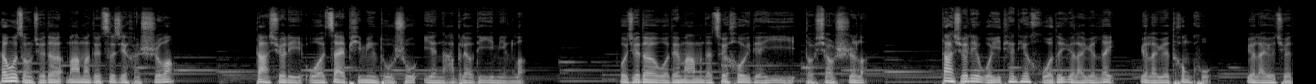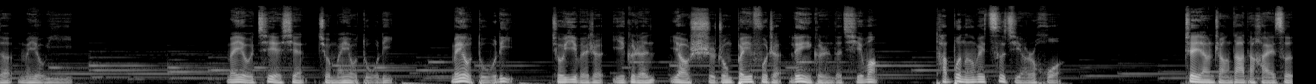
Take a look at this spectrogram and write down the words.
但我总觉得妈妈对自己很失望。大学里我再拼命读书也拿不了第一名了。我觉得我对妈妈的最后一点意义都消失了。大学里我一天天活得越来越累，越来越痛苦，越来越觉得没有意义。没有界限就没有独立，没有独立就意味着一个人要始终背负着另一个人的期望，他不能为自己而活。这样长大的孩子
